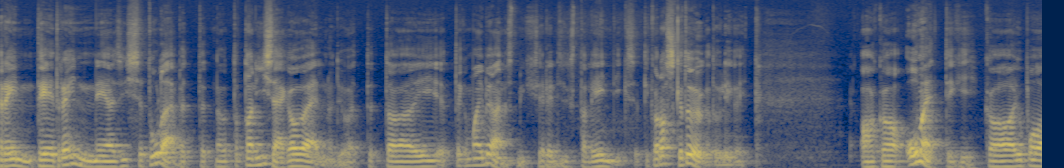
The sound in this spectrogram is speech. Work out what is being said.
trenn, tee trenni ja siis see tuleb, et, et nagu ta, ta on ise ka öelnud ju, et, et ta ei, et ega ma ei pea ennast mingiks eriliseks talendiks, et ikka raske tööga tuli kõik aga ometigi ka juba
